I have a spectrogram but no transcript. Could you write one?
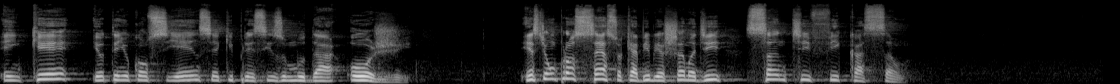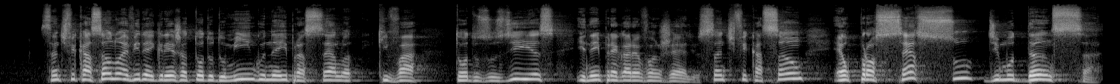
em que eu tenho consciência que preciso mudar hoje? Este é um processo que a Bíblia chama de santificação. Santificação não é vir à igreja todo domingo, nem ir para a célula que vá todos os dias e nem pregar o evangelho. Santificação é o processo de mudança,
